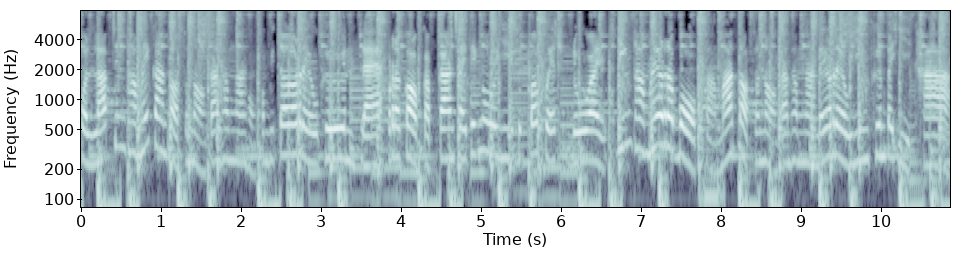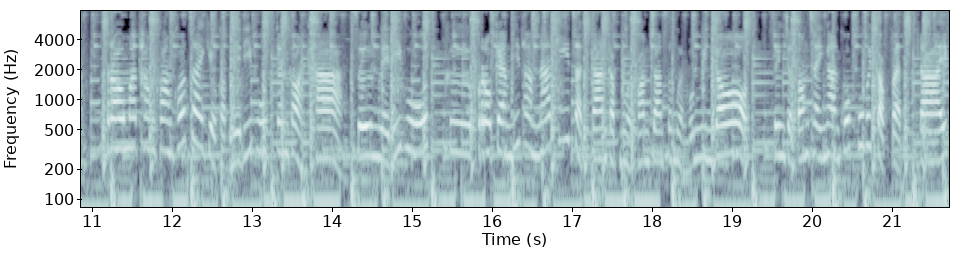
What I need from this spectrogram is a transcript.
ผลลัพธ์จึงทำให้การตอบสนองการทำงานของคอมพิวเตอร์เร็วขึ้น และประกอบกับการใช้เทคโนโลยี Super Flash ด้วย ยิ่งทำให้ระบบสามารถตอบสนองการทำงานได้เร็วยิ่งขึ้นไปอีกค่ะ เรามาทำความเข้าใจเกี่ยวกับ Lady Boost กันก่อนค่ะ ซึ่ง Lady Boost คือโปรแกรมที่ทำหน้าที่จัดการกับหน่วยความจำเสมือนบน Windows ซึ่งจะต้องใช้งานควบคู่ไปกับ Flash Drive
